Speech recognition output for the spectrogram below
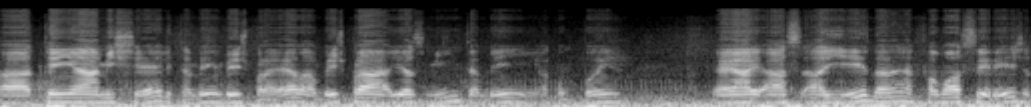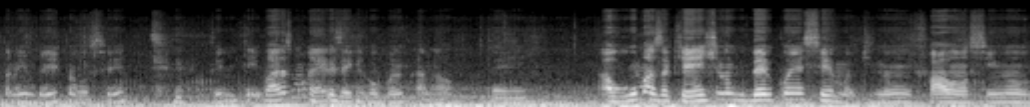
Ah, tem a Michelle também, um beijo pra ela. Um beijo pra Yasmin também, acompanha. É, a, a, a Ieda, né? A famosa cereja também, um beijo pra você. Tem, tem várias mulheres aí que acompanham o canal. Tem. Algumas aqui a gente não deve conhecer, mano, que não falam assim no-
